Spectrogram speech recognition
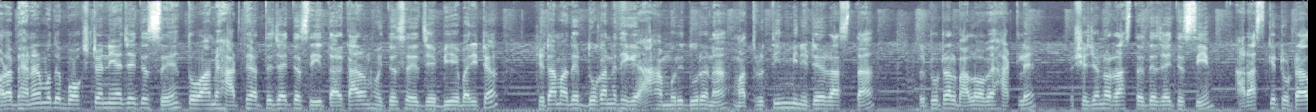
ওরা ভ্যানের মধ্যে বক্সটা নিয়ে যাইতেছে, তো আমি হাঁটতে হাঁটতে যাইতেছি। তার কারণ হইতেছে যে বিয়ে বাড়িটা সেটা আমাদের দোকানে থেকে আহামরি দূরে না, মাত্র তিন মিনিটের রাস্তা। তো টোটাল ভালোভাবে হাঁটলে, তো সেজন্য রাস্তা দিয়ে যাইতেছি। আর আজকে টোটাল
